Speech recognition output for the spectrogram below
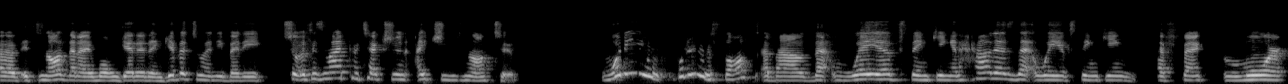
uh, it's not that I won't get it and give it to anybody. So if it's my protection, I choose not to. What are your what are your thoughts about that way of thinking, and how does that way of thinking affect more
